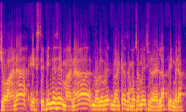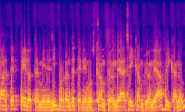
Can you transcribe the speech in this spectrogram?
Joana, este fin de semana no lo no alcanzamos a mencionar en la primera parte, pero también es importante, tenemos campeón de Asia y campeón de África, ¿no?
